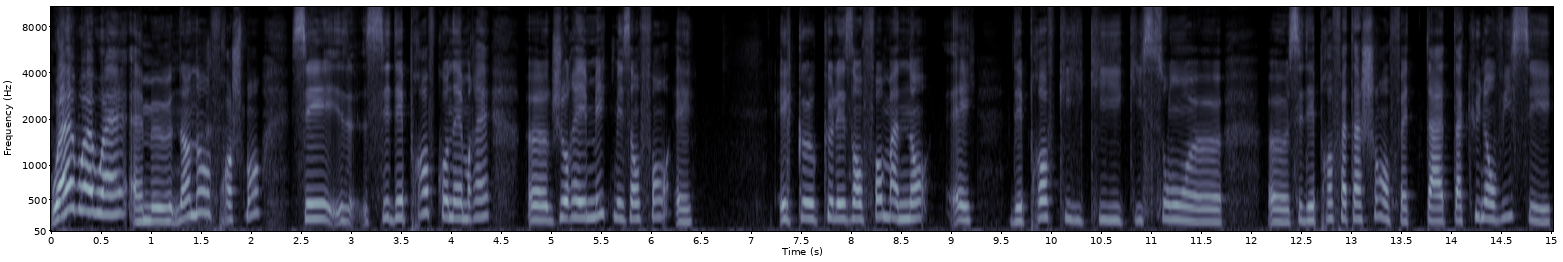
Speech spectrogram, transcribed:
Ouais, ouais, ouais. Elle me... Non, non, franchement, c'est des profs qu'on aimerait, euh, que j'aurais aimé que mes enfants aient. Et que, que les enfants maintenant aient. Des profs qui, qui, qui sont. euh, euh, c'est des profs attachants, en fait. T'as qu'une envie, c'est.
